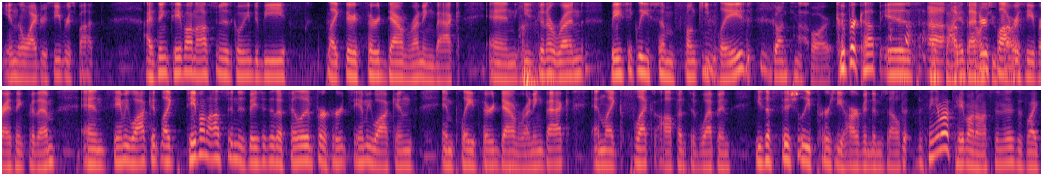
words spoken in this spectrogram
in the wide receiver spot. I think Tavon Austin is going to be like their third down running back, and he's going to run basically some funky plays. Gone too far. Cooper Kupp is uh, a better slot far? receiver, I think, for them. And Sammy Watkins, like Tavon Austin, is basically to fill in for hurt Sammy Watkins and play third down running back and like flex offensive weapon. He's officially Percy Harvin himself. the, the thing about Tavon Austin is, is like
